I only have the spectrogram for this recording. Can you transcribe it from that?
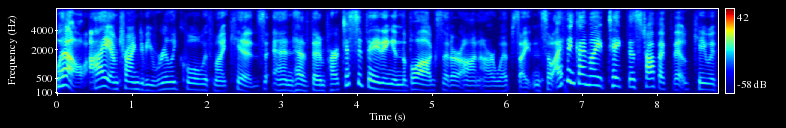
Well, I am trying to be really cool with my kids and have been participating in the blogs that are on our website. And so I think I might take this topic, okay, with,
